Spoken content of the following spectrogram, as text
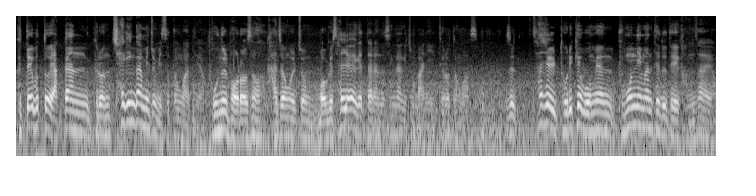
그때부터 약간 그런 책임감이 좀 있었던 것 같아요 돈을 벌어서 가정을 좀 먹여 살려야겠다라는 생각이 좀 많이 들었던 것 같습니다 그래서 사실 돌이켜보면 부모님한테도 되게 감사해요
